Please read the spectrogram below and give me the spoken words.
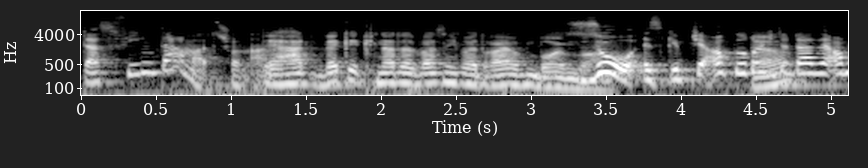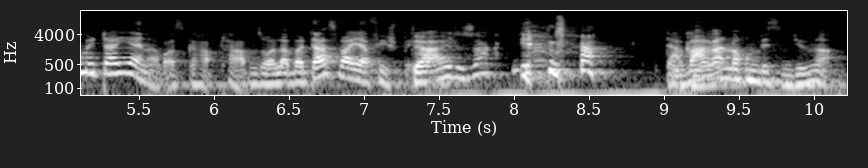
Das fing damals schon an. Der hat weggeknattert, was nicht bei drei auf den Bäumen war. so, es gibt ja auch Gerüchte, Ja. dass er auch mit Diana was gehabt haben soll, aber das war ja viel später. Der alte Sack. da Okay. war er noch ein bisschen jünger.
